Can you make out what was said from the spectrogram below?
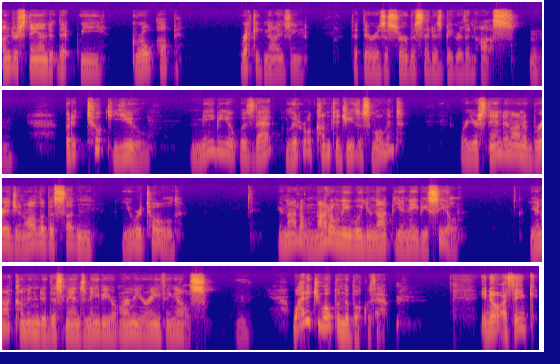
understand that we grow up recognizing that there is a service that is bigger than us. Mm-hmm. But it took you, maybe it was that literal come to Jesus moment where you're standing on a bridge and all of a sudden you were told, you're not, not only will you not be a Navy SEAL, you're not coming into this man's Navy or Army or anything else. Mm. Why did you open the book with that? You know, I think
